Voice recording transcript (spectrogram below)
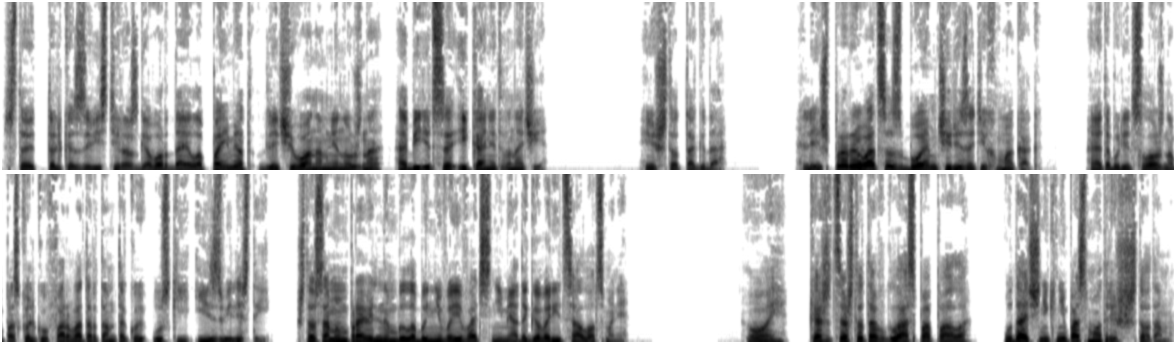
Стоит только завести разговор, Дайла поймет, для чего она мне нужна, обидится и канет в ночи. И что тогда? Лишь прорываться с боем через этих макак. Это будет сложно, поскольку фарватер там такой узкий и извилистый, что самым правильным было бы не воевать с ними, а договориться о лоцмане. «Ой, Кажется, что-то в глаз попало. Удачник, не посмотришь, что там?»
